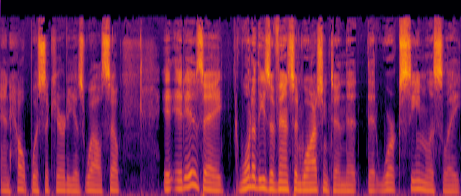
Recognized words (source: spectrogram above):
and help with security as well. So it, it is a one of these events in Washington that that works seamlessly.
